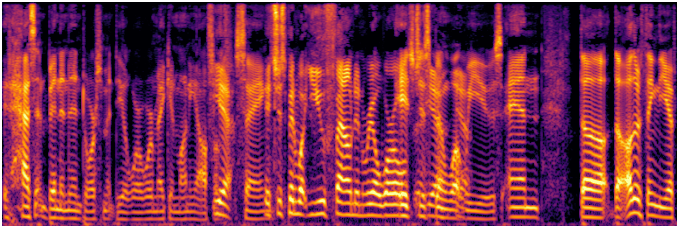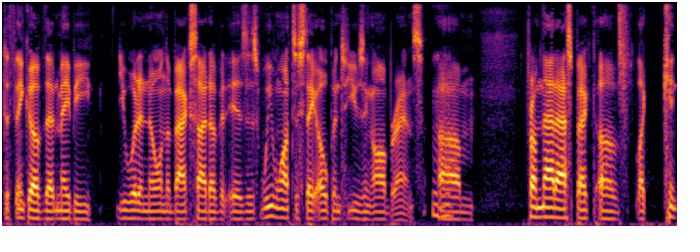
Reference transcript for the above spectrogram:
it hasn't been an endorsement deal where we're making money off of Yeah. saying It's just been what you found in real world. it's just Yeah, been what yeah. we use. And the the other thing that you have to think of that maybe you wouldn't know on the backside of it is is we want to stay open to using all brands. Mhm. Um, from that aspect of like can,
